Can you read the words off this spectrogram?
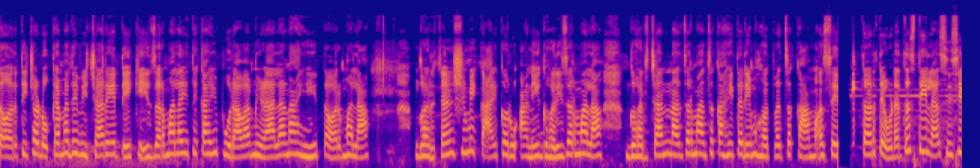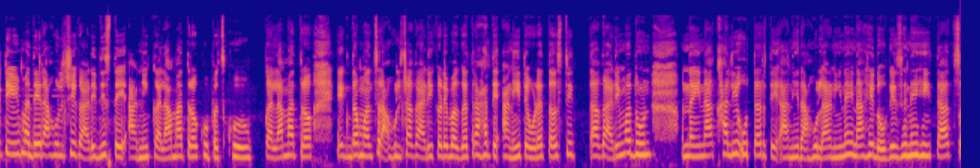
तर तिच्या डोक्यामध्ये विचार येते की जर मला इथे काही पुरावा मिळाला नाही तर मला घरच्यांशी मी काय करू? आणि घरी जर मला घरच्यांना जर माझं काहीतरी महत्त्वाचं काम असेल तर तेवढ्यातच तिला सी सी टी व्हीमध्ये राहुलची गाडी दिसते आणि कला मात्र खूपच खूप कला मात्र एकदमच राहुलच्या गाडीकडे बघत राहते आणि तेवढ्यातच ती त्या गाडीमधून नैना खाली उतरते आणि राहुल आणि नैना हे दोघेजणही त्याच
